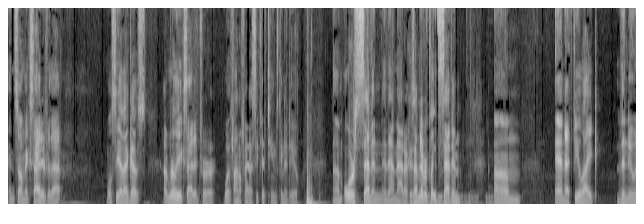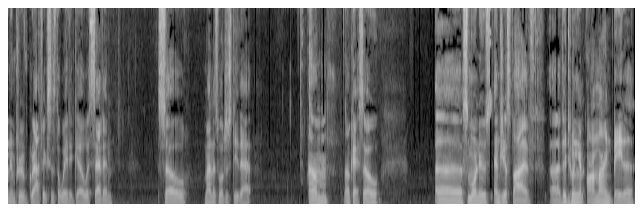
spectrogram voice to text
and so I'm excited for that. We'll see how that goes. I'm really excited for what Final Fantasy 15 is going to do, um, or seven in that matter, because I've never played seven, um, and I feel like the new and improved graphics is the way to go with seven. So might as well just do that. Um. Okay. So, uh, some more news. MGS5. Uh, they're doing an online beta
